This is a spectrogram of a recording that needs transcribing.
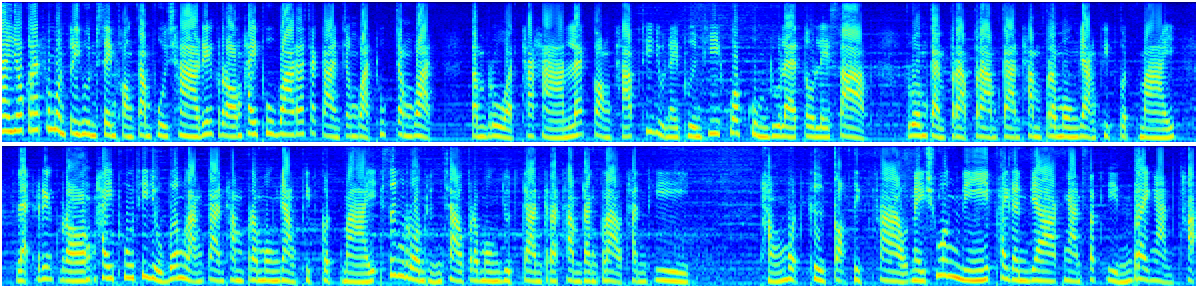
นายกรัฐมนตรีฮุนเซนของกัมพูชาเรียกร้องให้ผู้ว่าราชการจังหวัดทุกจังหวัดตำรวจทหารและกองทัพที่อยู่ในพื้นที่ควบคุมดูแลโตเลสาบรวมกันปราบปรามการทำประมงอย่างผิดกฎหมาย และเรียกร้องให้ผู้ที่อยู่เบื้องหลังการทำประมงอย่างผิดกฎหมาย ซึ่งรวมถึงชาวประมงหยุดการกระทำดังกล่าวทันที ทั้งหมดคือเกาะติดข่าวในช่วงนี้ภัยดัญญางานสถินรายงานค่ะ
